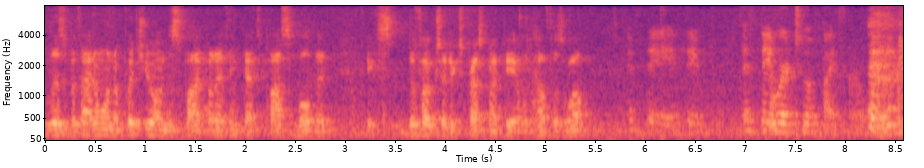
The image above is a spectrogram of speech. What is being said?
Elizabeth, I don't want to put you on the spot, but I think that's possible that the folks at Express might be able to help as well. If they, if they, if they were to apply for a loan.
